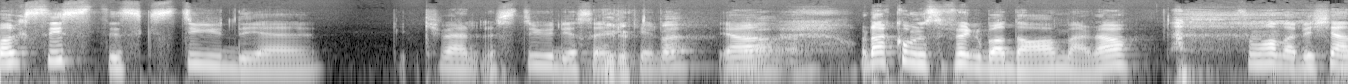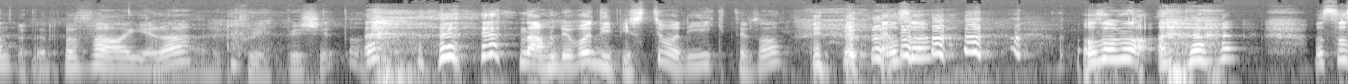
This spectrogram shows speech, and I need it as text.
marxistisk studiekveld, studiesirkel. Gruppe. Ja. Og der kom det selvfølgelig bare damer, da. Som han hadde kjent med på faget. da. Creepy shit, altså. Nei, men det var, De visste jo hva de gikk til. sant? Og så, og så, og så,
